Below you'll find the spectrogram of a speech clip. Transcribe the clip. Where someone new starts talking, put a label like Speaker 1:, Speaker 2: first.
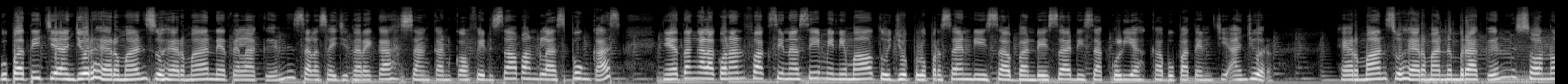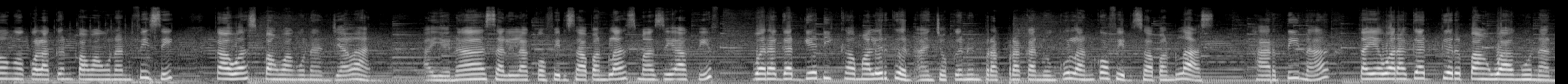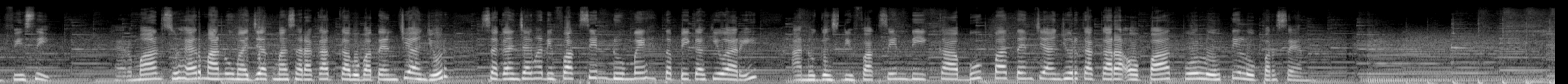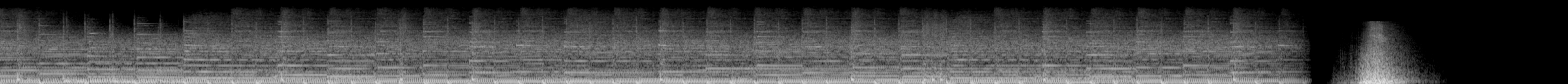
Speaker 1: Bupati Cianjur Herman Suherman netelaken selesai jitarekah sangkan COVID-19 pungkas nyata ngalakonan vaksinasi minimal 70% di saban desa di sakuliah Kabupaten Cianjur. Herman Suherman nemberaken sono ngokolaken pembangunan fisik kawas pembangunan jalan. Ayeuna salila COVID-19 masih aktif waragat gedi kamalirken ancokeun prak-prakan ngungkulan COVID-19. Hartina tayawaragat gerpang wangunan fisik. Herman Suherman umajak masyarakat Kabupaten Cianjur seganjangna divaksin dumeh tepi kakiwari anuges divaksin di Kabupaten Cianjur kakara opat puluh tilu persen.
